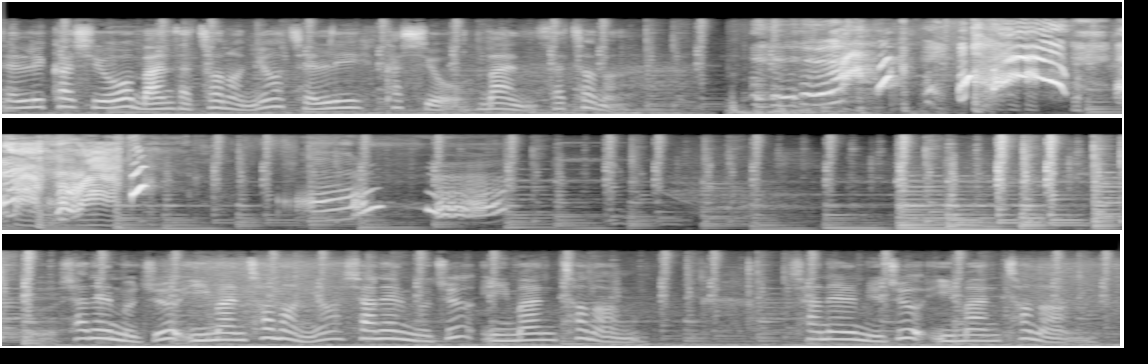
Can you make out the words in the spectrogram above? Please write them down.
젤리 카시오 14,000원이요. 젤리 카시오 14,000원. Chanel Muse 21,000원이요. Chanel Muse 21,000원. Chanel Muse 21,000원.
